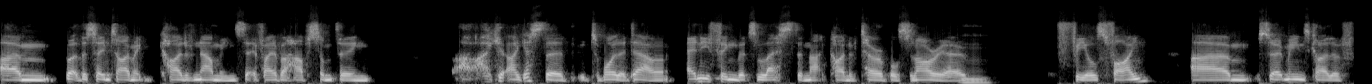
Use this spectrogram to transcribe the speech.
Um, but at the same time, it kind of now means that if I ever have something I, I, guess the to boil it down, anything that's less than that kind of terrible scenario mm. feels fine. Um, so it means kind of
